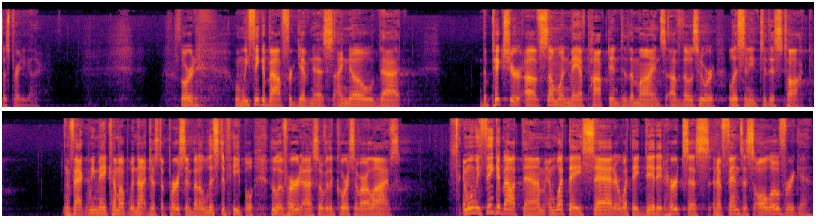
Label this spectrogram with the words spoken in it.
Let's pray together. Lord, when we think about forgiveness, I know that the picture of someone may have popped into the minds of those who are listening to this talk. In fact, we may come up with not just a person, but a list of people who have hurt us over the course of our lives. And when we think about them and what they said or what they did, it hurts us and offends us all over again.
